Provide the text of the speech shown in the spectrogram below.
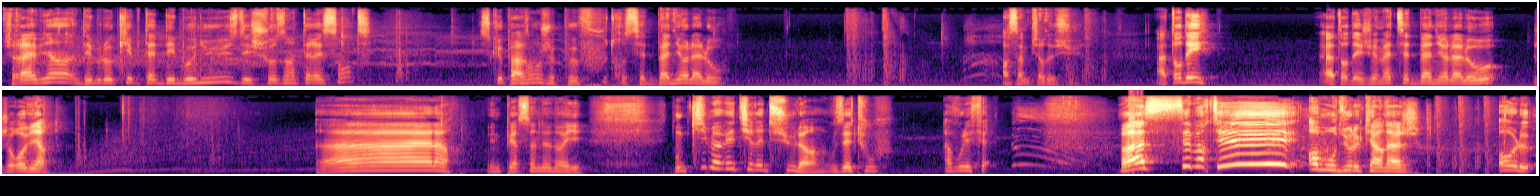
j'aimerais bien débloquer peut-être des bonus, des choses intéressantes. Est-ce que par exemple je peux foutre cette bagnole à l'eau? Oh ça me tire dessus. Attendez Attendez, je vais mettre cette bagnole à l'eau. Je reviens. Voilà. Une personne de noyer. Donc qui m'avait tiré dessus là? Vous êtes où? Ah vous les faites Ah c'est parti Oh mon dieu le carnage Oh le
